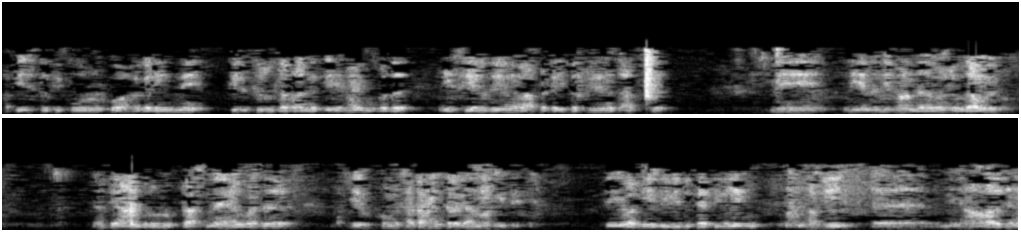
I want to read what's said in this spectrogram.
අපි ස්තුතිපූර්වකව අහගෙන ඉන්නේ පිළිතුරු ලබන්න තේරෙයි මොකද මේ සියලු දේවල් අපිට එකතු වෙන ගත්ත මේ ලියන නිබන්ධන වලට උදව් වෙනවා. දැන් ආන්දරුණු ප්‍රශ්න ඇහුවද ඒ ඔක්කොම සටහන් කරගන්නවා හිතේ. ඒ වගේ විවිධ පැති වලින් අපි මේ ආවර්ජන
